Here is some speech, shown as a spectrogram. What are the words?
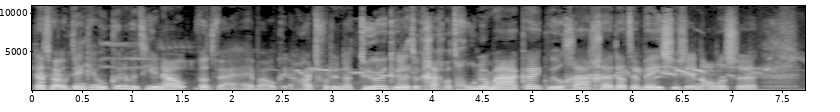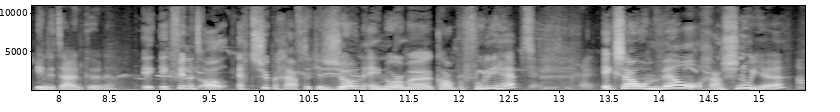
dat we ook denken, hoe kunnen we het hier nou... Want wij hebben ook hart voor de natuur. Ik wil het ook graag wat groener maken. Ik wil graag uh, dat er beestjes en alles uh, in de tuin kunnen. Ik, ik vind het al echt super gaaf dat je zo'n enorme kamperfoelie hebt. Ja, ik zou hem wel gaan snoeien. Oh,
